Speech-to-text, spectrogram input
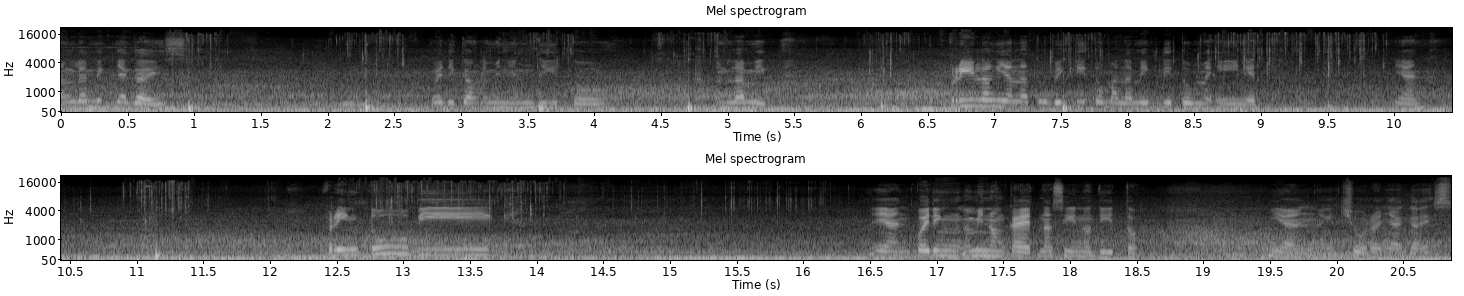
Ang lamig niya, guys. Pwede kang uminom dito. Ang lamig. Free lang yan na tubig dito, malamig dito, mainit. Yan. Free tubig. Ayan, pwedeng uminom kahit na sino dito. Yan, ang itsura niya guys.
